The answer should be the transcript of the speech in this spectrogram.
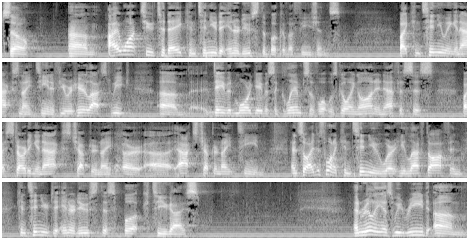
So, um, I want to today continue to introduce the book of Ephesians by continuing in Acts 19. If you were here last week, um, David Moore gave us a glimpse of what was going on in Ephesus by starting in Acts chapter, ni- or, uh, Acts chapter 19. And so I just want to continue where he left off and continue to introduce this book to you guys. And really, as we read um,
